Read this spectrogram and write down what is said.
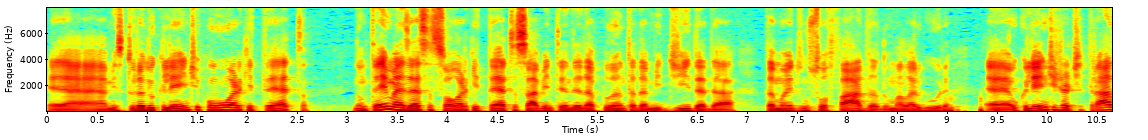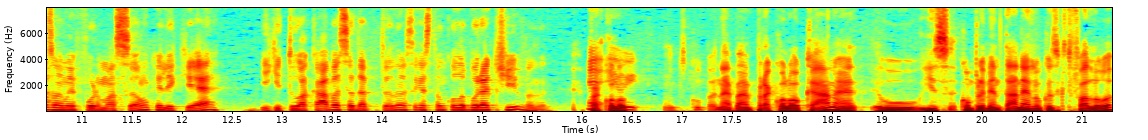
É a mistura do cliente com o arquiteto. Não tem mais essa só o arquiteto sabe entender da planta, da medida, da tamanho de um sofá, da, de uma largura. É, o cliente já te traz uma informação que ele quer e que tu acaba se adaptando a essa questão colaborativa, né? Para É, colo... eu- Desculpa, né? Para colocar, né? O, isso, complementar, né, Lucas, que tu falou.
